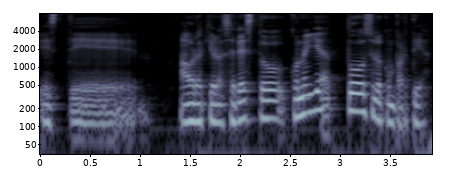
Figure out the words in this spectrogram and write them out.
este, ahora quiero hacer esto. Con ella todo se lo compartía,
